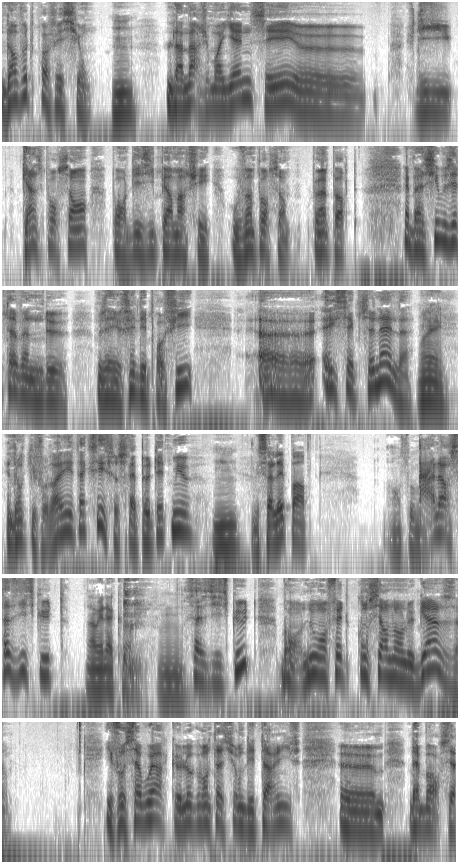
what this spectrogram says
dans votre profession, hmm. la marge moyenne, c'est, euh, je dis. 15% pour des hypermarchés ou 20%, peu importe. Eh ben, si vous êtes à 22, vous avez fait des profits euh, exceptionnels. Oui. Et donc, il faudra les taxer. Ce serait peut-être mieux. Hmm. Mais ça l'est pas. Alors, ça se discute. Ah oui, d'accord. Hmm. Ça se discute. Bon, nous, en fait, concernant le gaz, il faut savoir que l'augmentation des tarifs, euh, d'abord, c'est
